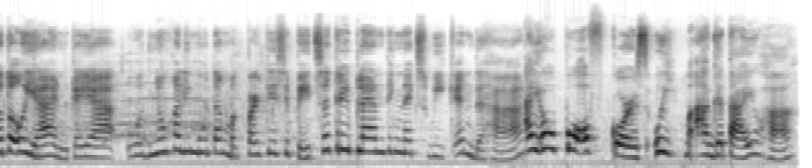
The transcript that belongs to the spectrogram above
Totoo yan, kaya huwag niyong kalimutang mag-participate sa tree planting next weekend, ha? Ay, opo, of course. Uy, maaga tayo ha.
